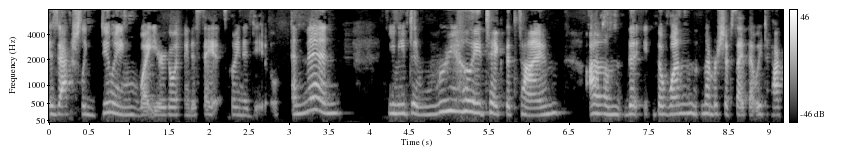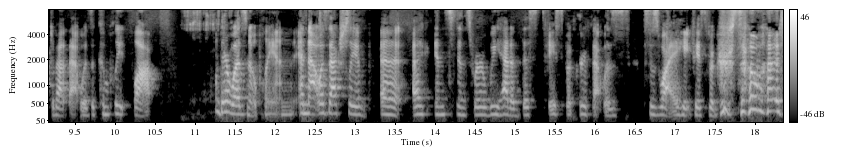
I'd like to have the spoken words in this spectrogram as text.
is actually doing what you're going to say it's going to do. And then you need to really take the time. Um, the the one membership site that we talked about that was a complete flop there was no plan. And that was actually a, a, instance where we had a, this facebook group that was this is why i hate facebook groups so much.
